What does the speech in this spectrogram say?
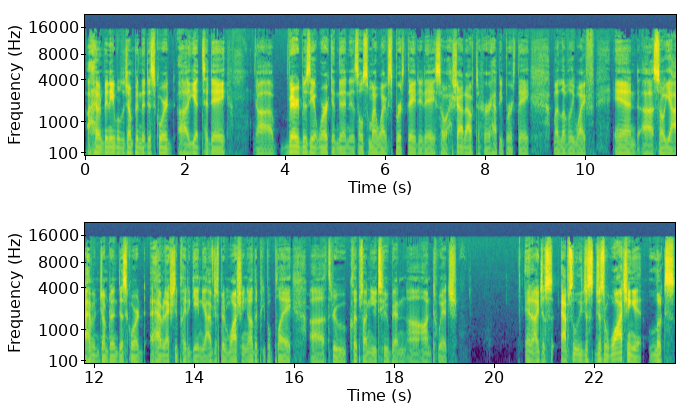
I haven't been able to jump in the Discord uh, yet today uh, very busy at work, and then it's also my wife's birthday today. So shout out to her, happy birthday, my lovely wife. And uh, so yeah, I haven't jumped on Discord. I haven't actually played a game yet. I've just been watching other people play uh, through clips on YouTube and uh, on Twitch. And I just absolutely just just watching it looks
